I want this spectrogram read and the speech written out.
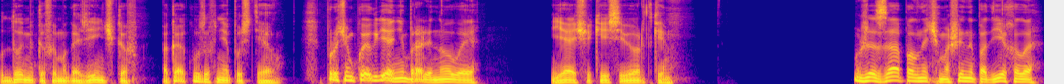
у домиков и магазинчиков, пока кузов не опустел. Впрочем, кое-где они брали новые ящики и свертки. Уже за полночь машина подъехала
